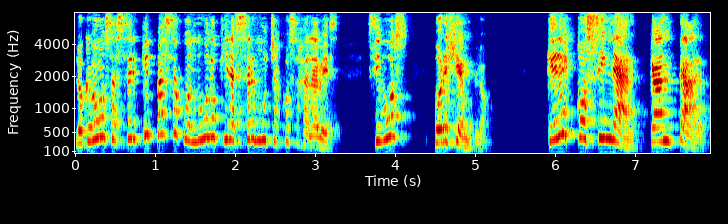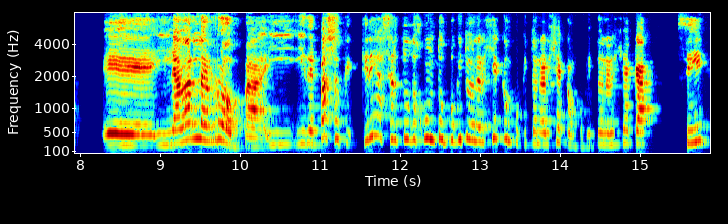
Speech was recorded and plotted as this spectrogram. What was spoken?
Lo que vamos a hacer, ¿qué pasa cuando uno quiere hacer muchas cosas a la vez? Si vos, por ejemplo, querés cocinar, cantar eh, y lavar la ropa y, de paso que querés hacer todo junto, un poquito de energía acá, un poquito de energía acá, un poquito de energía acá, ¿sí?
